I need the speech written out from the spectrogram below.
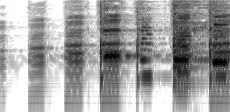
ha ha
